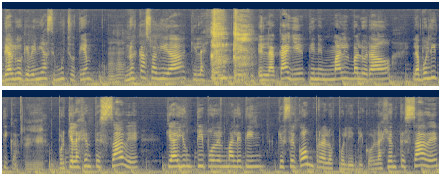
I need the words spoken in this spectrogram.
de algo que venía hace mucho tiempo. No es casualidad que la gente en la calle tiene mal valorado la política, Sí. porque la gente sabe que hay un tipo del maletín que se compra a los políticos. La gente sabe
